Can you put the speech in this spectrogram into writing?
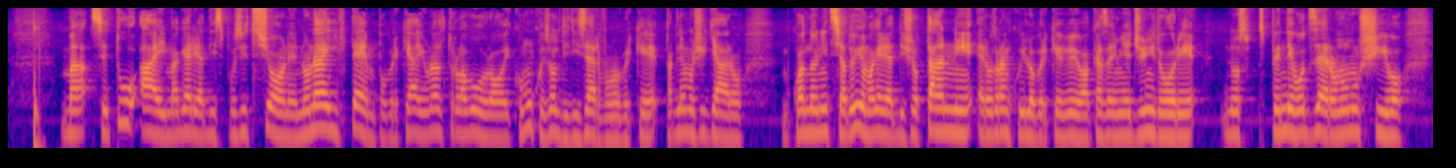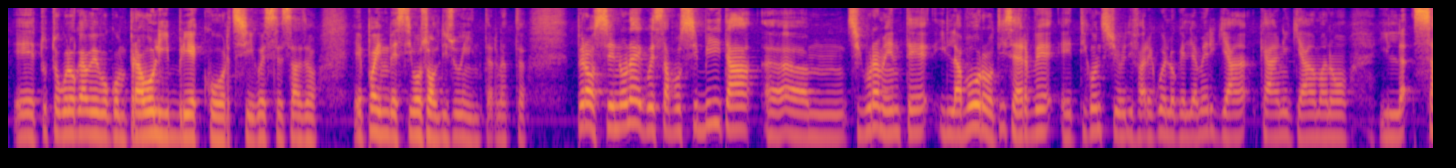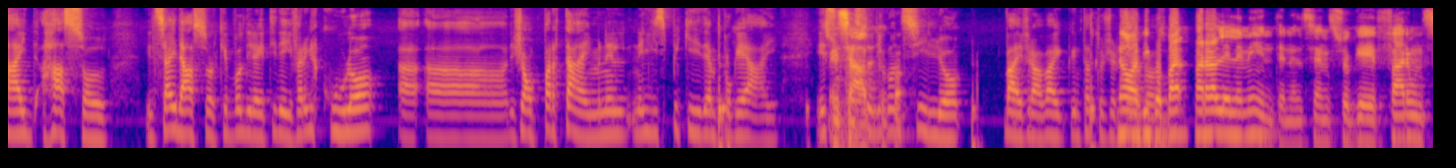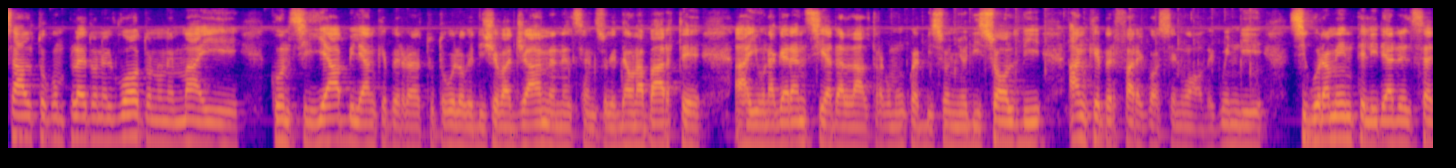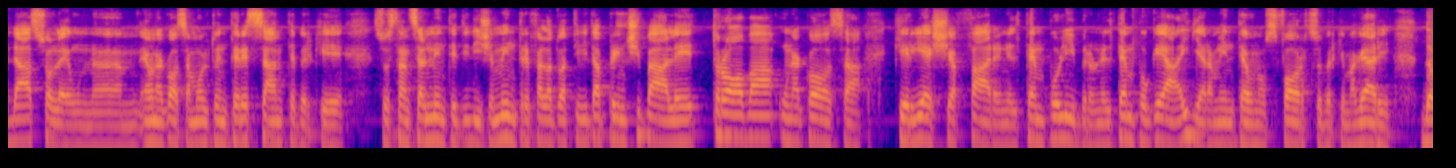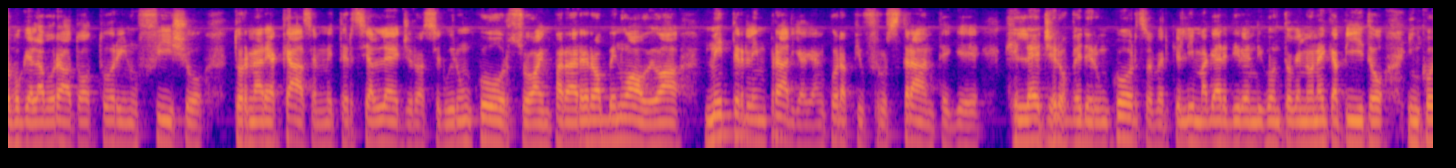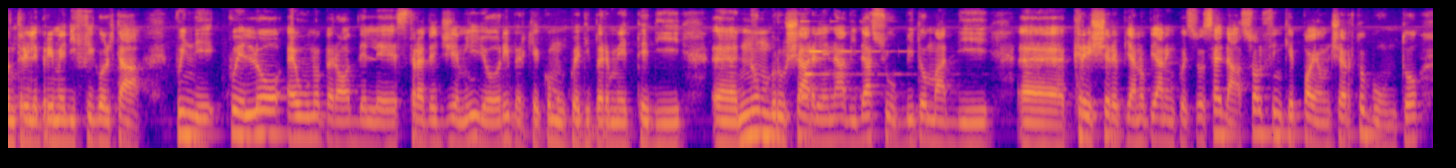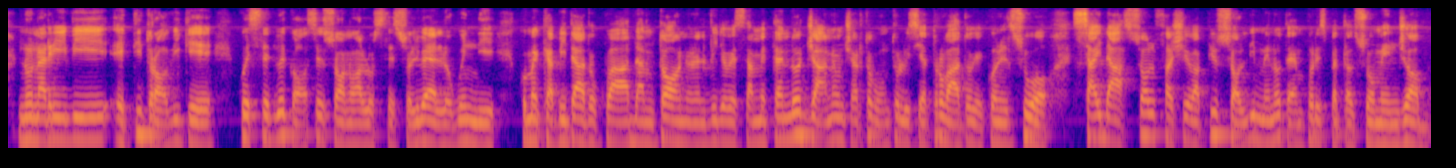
Ma se tu hai magari a disposizione, non hai il tempo perché hai un altro lavoro e comunque i soldi ti servono, perché parliamoci chiaro, quando ho iniziato io magari a 18 anni ero tranquillo perché vivevo a casa dei miei genitori, spendevo zero, non uscivo e tutto quello che avevo compravo libri e corsi, questo è stato e poi investivo soldi su internet. Però se non hai questa possibilità, um, sicuramente il lavoro ti serve e ti consiglio di fare quello che gli americani chiamano il side hustle. Il side hustle che vuol dire che ti devi fare il culo a, a, diciamo part time nel, negli spicchi di tempo che hai. E su esatto. questo ti consiglio Vai, Fra, vai, intanto cerco No, dico cosa. pa- parallelamente, nel senso che fare un salto completo nel vuoto non è mai consigliabile anche per tutto quello che diceva Gian, nel senso che da una parte hai una garanzia, dall'altra comunque hai bisogno di soldi anche per fare cose nuove. Quindi sicuramente l'idea del side hustle è un, è una cosa molto interessante perché sostanzialmente ti dice mentre fai la tua attività principale, trova una cosa che riesci a fare nel tempo libero, nel tempo che hai, chiaramente è uno sforzo perché magari dopo che hai lavorato otto ore in ufficio, tornare a casa e mettersi a leggere, o a seguire un corso, a imparare robe nuove o a metterle in pratica, che è ancora più frustrante che, che leggere o vedere un corso, perché lì magari ti rendi conto che non hai capito, incontri le prime difficoltà. Quindi quello è uno però delle strategie migliori perché comunque ti permette di eh, non bruciare le navi da subito, ma di eh, crescere piano piano in questo side hustle finché poi a un certo punto non arrivi e ti trovi che queste due cose sono allo stesso livello. Quindi, come è capitato qua ad Antonio nel video che sta mettendo Gian, a un certo punto lui si è trovato che con il suo side hustle faceva più soldi in meno tempo rispetto al suo main job.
